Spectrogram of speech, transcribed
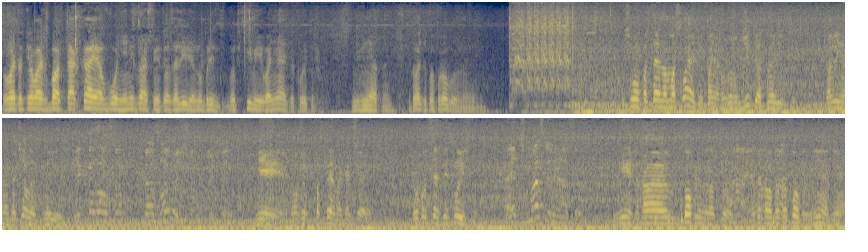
Бывает, открываешь бак, такая вонь, я не знаю, что это залили, но, блин, вот химией воняет какой-то невнятной. Давайте попробуем, наверное. Почему он постоянно маслает, непонятно. Он должен джик и остановиться. Давление накачало и остановилось. Мне казалось, он заводишь, он. Не, он же постоянно качает. Его просто сейчас не слышно. А это же масляный насос? Нет, это топливный насос. А, вот это вот это топливо. Нет, нет.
